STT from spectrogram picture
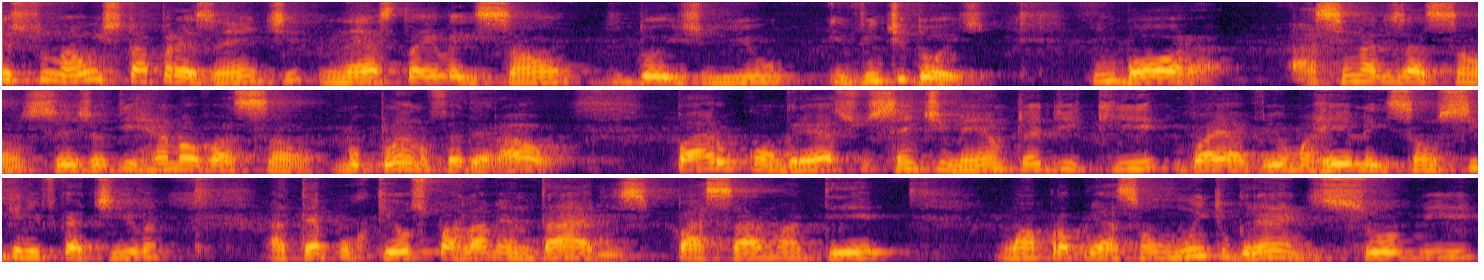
isso não está presente nesta eleição de 2022. Embora a sinalização seja de renovação no plano federal, para o Congresso o sentimento é de que vai haver uma reeleição significativa, até porque os parlamentares passaram a ter uma apropriação muito grande sobre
